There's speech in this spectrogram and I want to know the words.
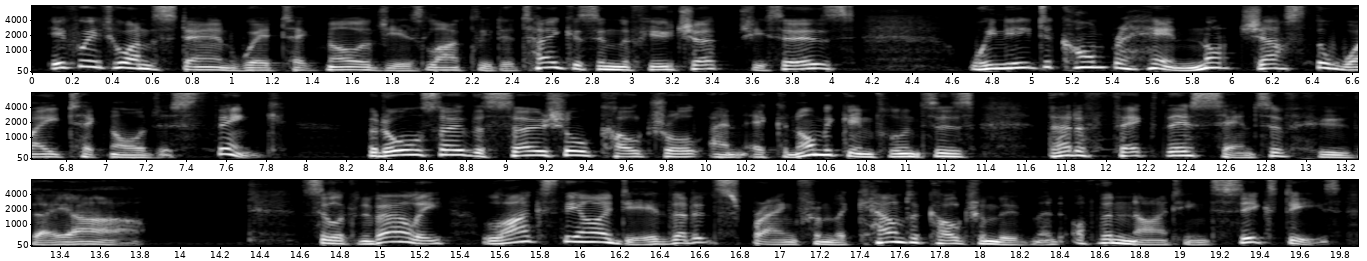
If we're to understand where technology is likely to take us in the future, she says, we need to comprehend not just the way technologists think, but also the social, cultural, and economic influences that affect their sense of who they are. Silicon Valley likes the idea that it sprang from the counterculture movement of the 1960s,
